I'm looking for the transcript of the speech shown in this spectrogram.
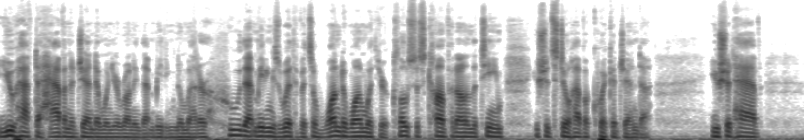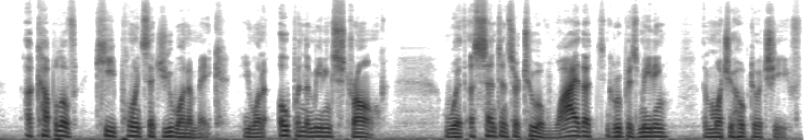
You have to have an agenda when you're running that meeting, no matter who that meeting is with. If it's a one to one with your closest confidant on the team, you should still have a quick agenda. You should have a couple of key points that you want to make. You want to open the meeting strong with a sentence or two of why the group is meeting and what you hope to achieve.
